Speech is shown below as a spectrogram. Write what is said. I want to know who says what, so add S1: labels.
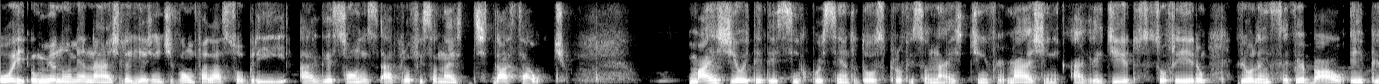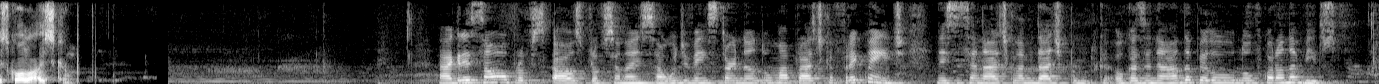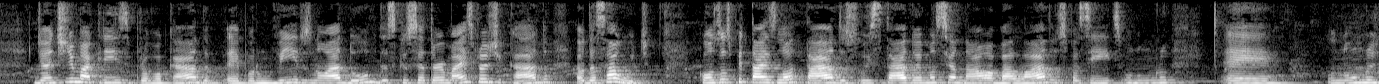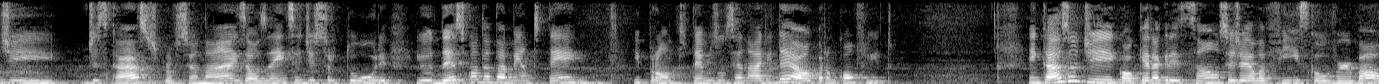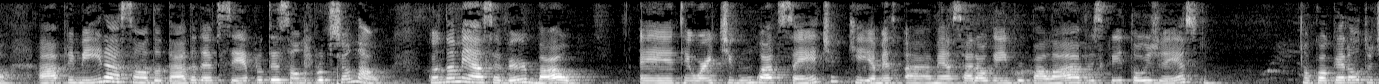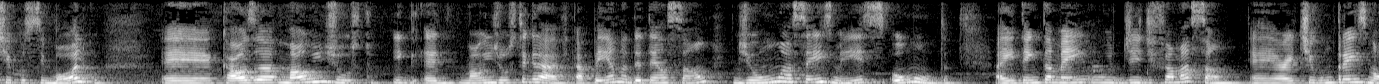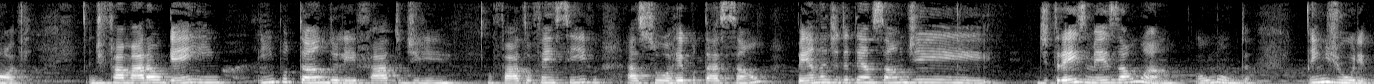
S1: Oi, o meu nome é Nájila e a gente vai falar sobre agressões a profissionais da saúde. Mais de 85% dos profissionais de enfermagem agredidos sofreram violência verbal e psicológica.
S2: A agressão aos profissionais de saúde vem se tornando uma prática frequente nesse cenário de calamidade pública, ocasionada pelo novo coronavírus. Diante de uma crise provocada é, por um vírus, não há dúvidas que o setor mais prejudicado é o da saúde. Com os hospitais lotados, o estado emocional abalado dos pacientes, o número, é, o número de de profissionais, a ausência de estrutura e o descontentamento técnico, e pronto, temos um cenário ideal para um conflito. Em caso de qualquer agressão, seja ela física ou verbal, a primeira ação adotada deve ser a proteção do profissional. Quando a ameaça é verbal, é, tem o artigo 147, que ameaçar alguém por palavra, escrita ou gesto, ou qualquer outro tipo simbólico, é, causa mal injusto, e, é, mal injusto e grave. A pena, detenção de 1 a 6 meses ou multa. Aí tem também o de difamação, é, artigo 139. Difamar alguém imputando-lhe fato de o fato ofensivo à sua reputação, pena de detenção de, de três meses a um ano, ou multa. Injúria.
